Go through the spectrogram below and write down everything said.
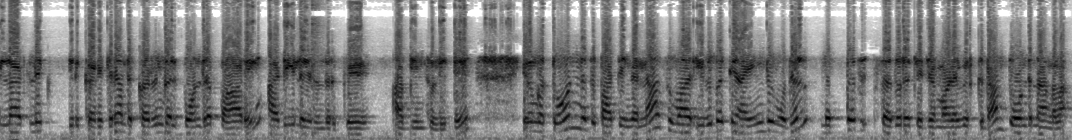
எல்லா இடத்துலயும் கிடைக்கிற அந்த கருங்கல் போன்ற பாறை அடியில இருந்திருக்கு அப்படின்னு சொல்லிட்டு. இவங்க தோண்டினது பாத்தீங்கன்னா சுமார் இருபத்தி ஐந்து முதல் முப்பது சதுர கஜம் அளவிற்கு தான் தோண்டினாங்களாம்.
